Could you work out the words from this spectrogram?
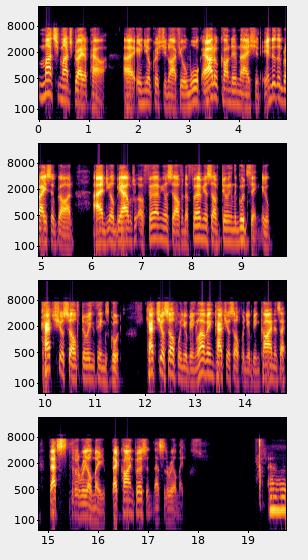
much, much greater power uh, in your Christian life. You'll walk out of condemnation into the grace of God and you'll be able to affirm yourself and affirm yourself doing the good thing. You'll catch yourself doing things good. Catch yourself when you're being loving, catch yourself when you're being kind, and say, That's the real me. That kind person, that's the real me. Uh,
